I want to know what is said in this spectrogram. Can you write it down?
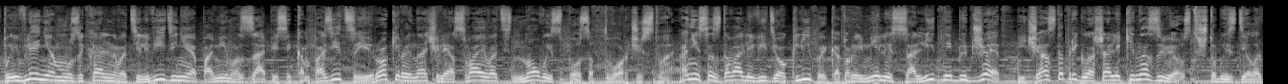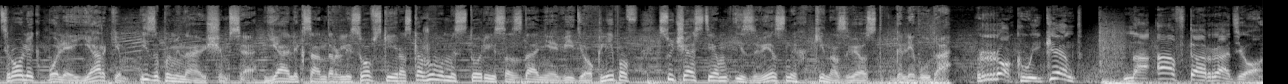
С появлением музыкального телевидения, помимо записи композиций, рокеры начали осваивать новый способ творчества. Они создавали видеоклипы, которые имели солидный бюджет и часто приглашали кинозвезд, чтобы сделать ролик более ярким и запоминающимся. Я, Александр Лисовский, расскажу вам истории создания видеоклипов с участием известных кинозвезд Голливуда. Рок-викенд на Авторадио.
